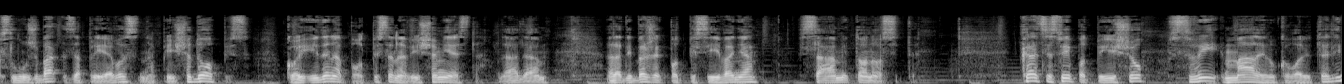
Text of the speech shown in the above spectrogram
služba za prijevoz napiše dopis koji ide na potpisa na više mjesta. Da, da. Radi bržeg potpisivanja sami to nosite. Kad se svi potpišu, svi mali rukovoditelji,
